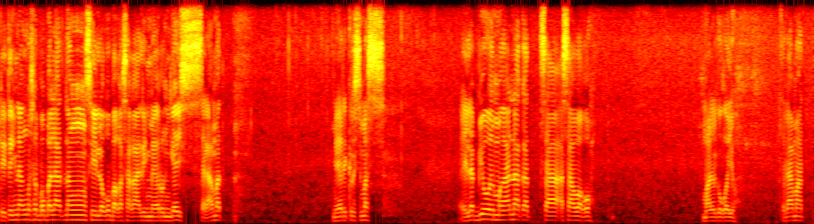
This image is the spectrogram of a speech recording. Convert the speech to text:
Titingnan ko sa baba lahat ng silo ko baka sakaling meron guys. Salamat. Merry Christmas. I love you mga anak at sa asawa ko. Mahal ko kayo. Salamat.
